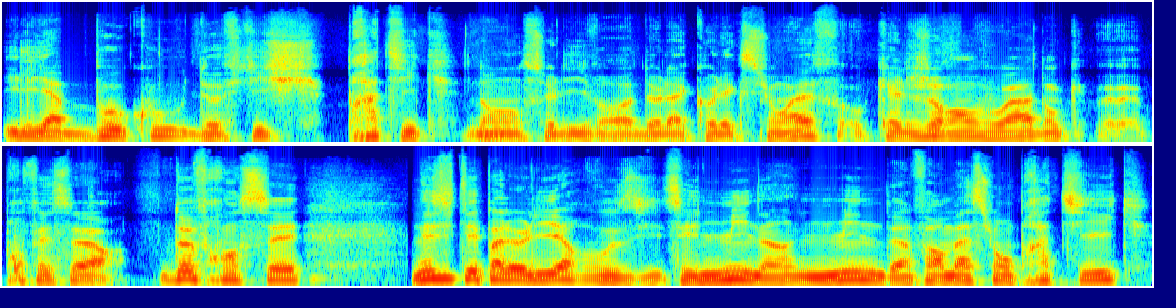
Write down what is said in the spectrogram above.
Il y a beaucoup de fiches pratiques dans ce livre de la collection F auquel je renvoie. Donc, euh, professeur de français, N'hésitez pas à le lire, c'est une mine, hein, une mine d'informations pratiques.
